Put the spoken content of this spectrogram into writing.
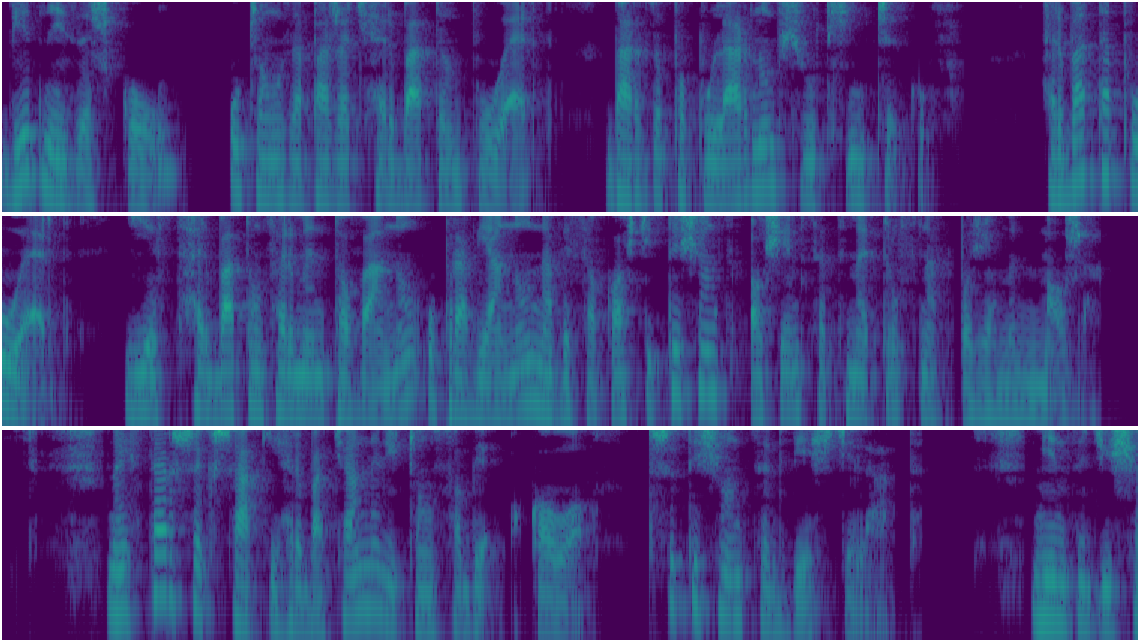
W jednej ze szkół uczą zaparzać herbatę puert bardzo popularną wśród Chińczyków. Herbata Puert jest herbatą fermentowaną uprawianą na wysokości 1800 metrów nad poziomem morza. Najstarsze krzaki herbaciane liczą sobie około 3200 lat. Między X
